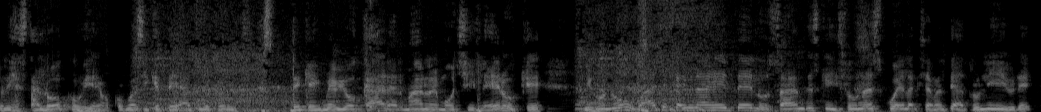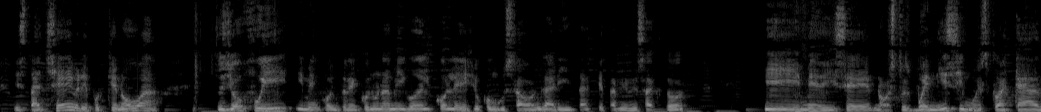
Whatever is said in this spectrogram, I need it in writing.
Yo le dije, está loco, viejo, ¿cómo así que teatro? ¿De que me vio cara, hermano, de mochilero? ¿Qué? Dijo, no, vaya que hay una gente de los Andes que hizo una escuela que se llama el Teatro Libre y está chévere, ¿por qué no va? Entonces yo fui y me encontré con un amigo del colegio, con Gustavo Angarita, que también es actor, y me dice, no, esto es buenísimo, esto acá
